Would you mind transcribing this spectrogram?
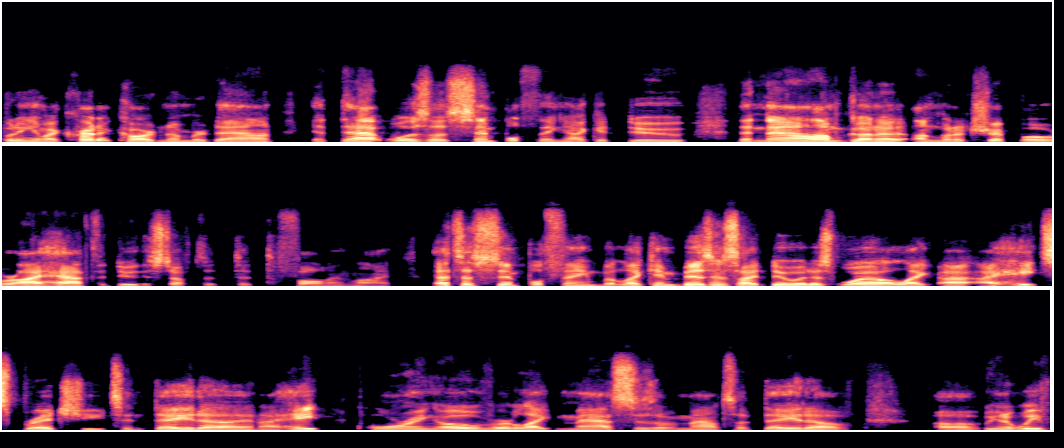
putting in my credit card number down, that was a simple thing I could do, then now I'm gonna I'm gonna trip over. I have to do the stuff to, to, to fall in line. That's a simple thing, but like in business, I do it as well. Like I, I hate spreadsheets and data, and I hate pouring over like massive amounts of data of uh, you know we've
